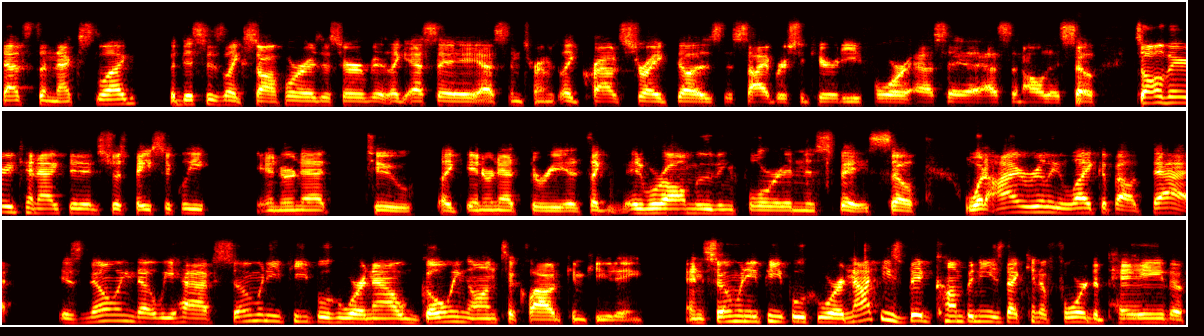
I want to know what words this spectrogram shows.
That's the next leg, but this is like software as a service, like SaaS in terms like CrowdStrike does the cybersecurity for SaaS and all this. So it's all very connected. It's just basically internet two, like internet three. It's like we're all moving forward in this space. So what I really like about that is knowing that we have so many people who are now going on to cloud computing and so many people who are not these big companies that can afford to pay the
